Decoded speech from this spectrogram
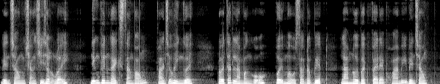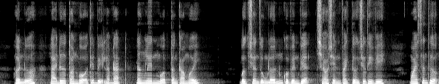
bên trong trang trí rộng rãi, những viên gạch sáng bóng phản chiếu hình người, nội thất làm bằng gỗ với màu sắc đặc biệt, làm nổi bật vẻ đẹp hoa mỹ bên trong. Hơn nữa, lại đưa toàn bộ thiết bị lắp đặt nâng lên một tầng cao mới. Bức chân dung lớn của viên viện treo trên vách tường trước tivi, ngoài sân thượng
